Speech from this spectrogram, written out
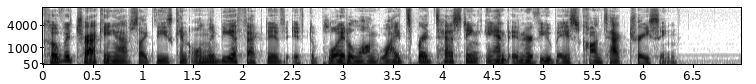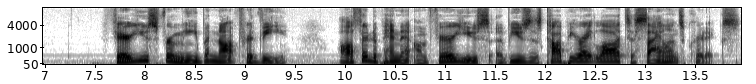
COVID tracking apps like these can only be effective if deployed along widespread testing and interview based contact tracing. Fair use for me, but not for thee. Author dependent on fair use abuses copyright law to silence critics.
